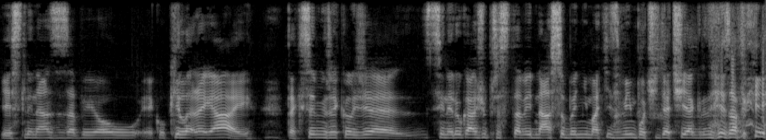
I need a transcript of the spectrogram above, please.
jestli nás zabijou jako killer AI, tak jsem mi řekl, že si nedokážu představit násobení matic v mým počítači, jak je zabije.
